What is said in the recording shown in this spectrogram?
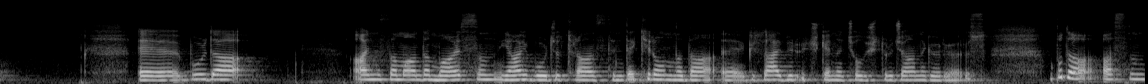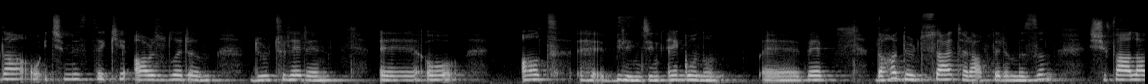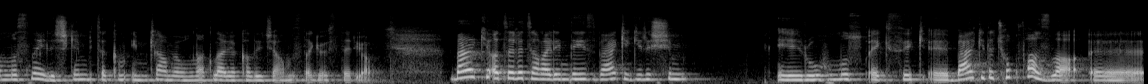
Ee, burada aynı zamanda Mars'ın yay burcu transitinde Kiron'la da e, güzel bir üçgen oluşturacağını görüyoruz. Bu da aslında o içimizdeki arzuların, dürtülerin, e, o alt e, bilincin, egonun e, ve daha dürtüsel taraflarımızın şifalanmasına ilişkin bir takım imkan ve olanaklar yakalayacağımızı da gösteriyor. Belki atalet halindeyiz, belki girişim e, ruhumuz eksik, e, belki de çok fazla e,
